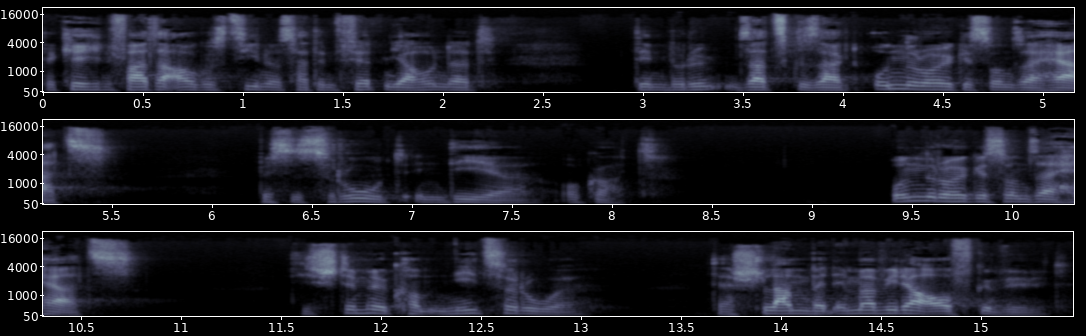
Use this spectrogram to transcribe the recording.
Der Kirchenvater Augustinus hat im vierten Jahrhundert den berühmten Satz gesagt, unruhig ist unser Herz, bis es ruht in dir, o oh Gott. Unruhig ist unser Herz. Die Stimme kommt nie zur Ruhe. Der Schlamm wird immer wieder aufgewühlt.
